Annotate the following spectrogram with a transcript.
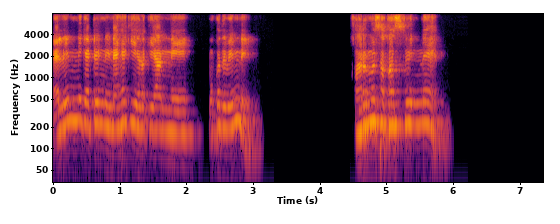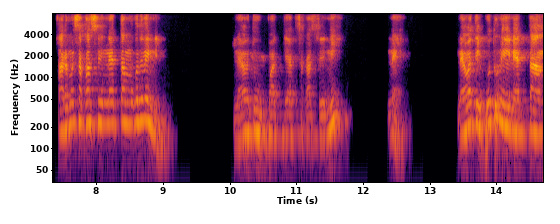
ඇලෙන්නේ ගැටෙන්නේ නැහැ කියලා කියන්නේ මොකද වෙන්නේ? කර්ම සකස් වෙන්නේ කර්ම සකස් වෙන්නේ නැත්තම් මොකද වෙන්නේ? නැවත උප්පත්තියක් සකස් වෙන්නේ නැහැ. නැවත ඉපදුනේ නැත්තම්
